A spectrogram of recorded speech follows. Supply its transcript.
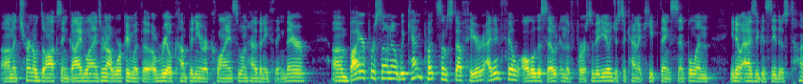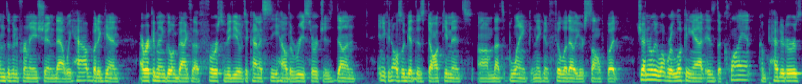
um, internal docs and guidelines. We're not working with a, a real company or a client, so we won't have anything there. Um, buyer persona, we can put some stuff here. I didn't fill all of this out in the first video just to kind of keep things simple. And, you know, as you can see, there's tons of information that we have. But again, I recommend going back to that first video to kind of see how the research is done. And you can also get this document um, that's blank and they can fill it out yourself. But generally what we're looking at is the client, competitors,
